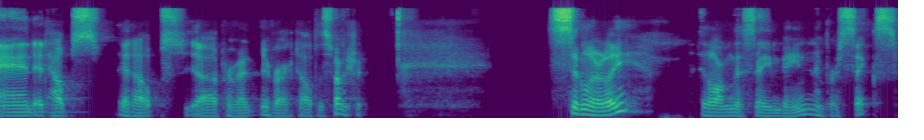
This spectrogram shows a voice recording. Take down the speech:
and it helps it helps uh, prevent erectile dysfunction. Similarly, along the same vein, number six,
